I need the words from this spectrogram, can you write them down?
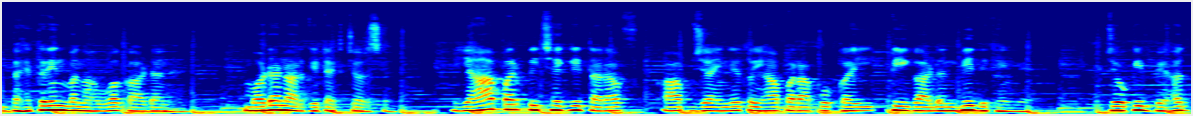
बेहतरीन बना हुआ गार्डन है मॉडर्न आर्किटेक्चर से। यहाँ पर पीछे की तरफ़ आप जाएँगे तो यहाँ पर आपको कई टी गार्डन भी दिखेंगे, जो कि बेहद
